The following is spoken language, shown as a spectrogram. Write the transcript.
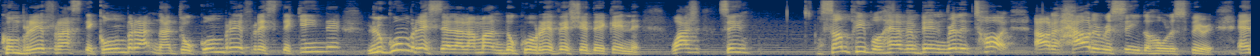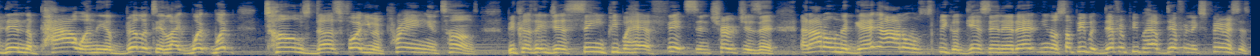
Combre fraste combra, nato combre frestekinde, lugumbre selalamando correveshetekene. Watch, see, some people haven't been really taught out of how to receive the Holy Spirit. And then the power and the ability, like what, what tongues does for you and praying in tongues, because they just seen people have fits in churches. And, and I don't negate, I don't speak against any of that. You know, some people, different people have different experiences,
